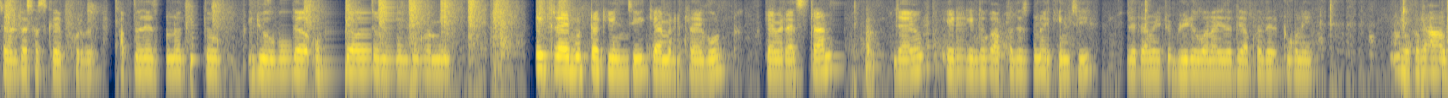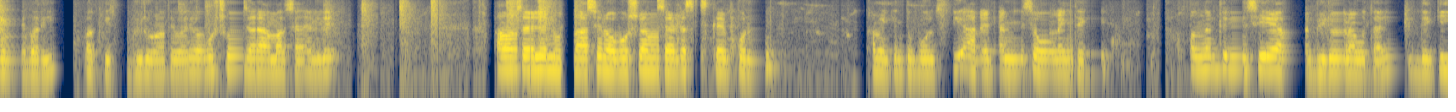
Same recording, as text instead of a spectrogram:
চ্যানেলটা সাবস্ক্রাইব করবেন। আপনাদের জন্য কিন্তু ভিডিও দেওয়ার জন্য কিন্তু আমি এই ট্রাইবোর্ডটা কিনছি ক্যামেরা ট্রাইবোর্ড ক্যামেরা স্ট্যান্ড যাই হোক, এটা কিন্তু আপনাদের জন্য কিনছি। যেটা আমি একটু ভিডিও বানাই যদি আপনাদের একটুখানি, মনে করে আনন্দ পারি বা কিছু ভিডিও বানাতে পারি। অবশ্যই যারা আমার চ্যানেলে আমার চ্যানেলে নতুন আছেন, অবশ্যই আমার চ্যানেলটা সাবস্ক্রাইব করবেন। আমি কিন্তু বলছি, আর এটা নিয়েছি অনলাইন থেকে। অনলাইন থেকে নিয়েছি ভিডিও বানাবো তাই। দেখি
